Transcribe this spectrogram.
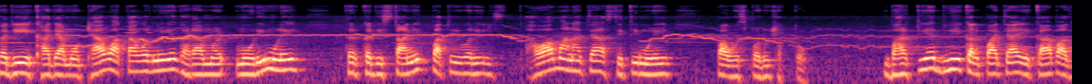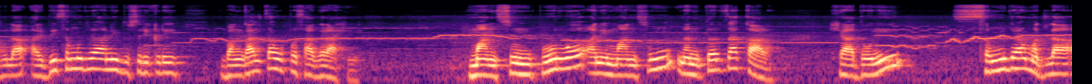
कधी एखाद्या मोठ्या वातावरणीय घडामोडीमुळे तर कधी स्थानिक पातळीवरील हवामानाच्या स्थितीमुळे पाऊस पडू शकतो. भारतीय द्विकल्पाच्या एका बाजूला अरबी समुद्र आणि दुसरीकडे बंगालचा उपसागर आहे. मान्सून पूर्व आणि मान्सून नंतरचा काळ ह्या दोन्ही समुद्रामधला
